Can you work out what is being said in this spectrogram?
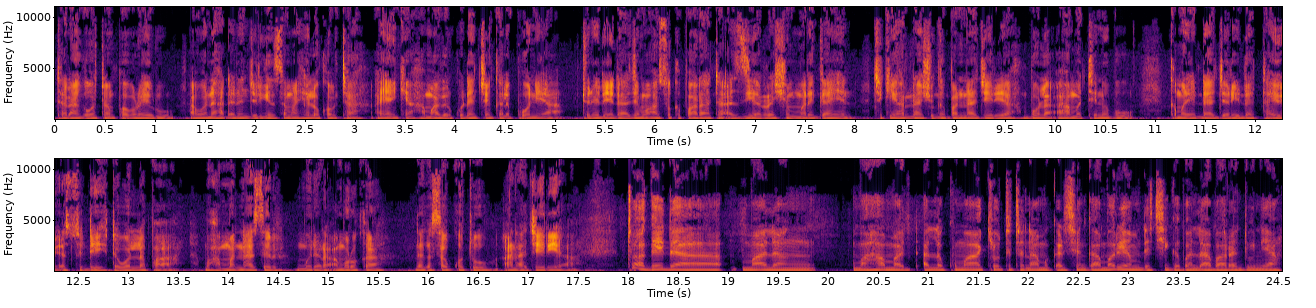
tara ga watan Fabrairu a wani hadarin jirgin saman helicopter a yankin hamadar kudancin California. Tuni dai da jama'a suka fara ta'aziyar rashin marigayen ciki har da shugaban Najeriya Bola Ahmad Tinubu kamar yadda jaridar ta US Today ta wallafa. Muhammad Nasir muryar Amurka daga Sokoto a Najeriya. To a gaida Malam Muhammad Allah kuma kyautata namu ƙarshen ga Maryam da ci gaban labaran duniya.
